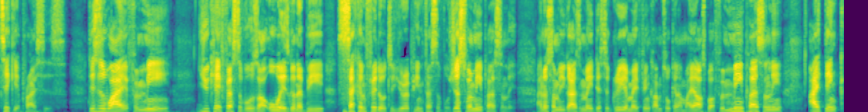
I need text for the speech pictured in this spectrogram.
ticket prices. This is why, for me, UK festivals are always going to be second fiddle to European festivals. Just for me personally, I know some of you guys may disagree and may think I'm talking out my ass, but for me personally, I think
